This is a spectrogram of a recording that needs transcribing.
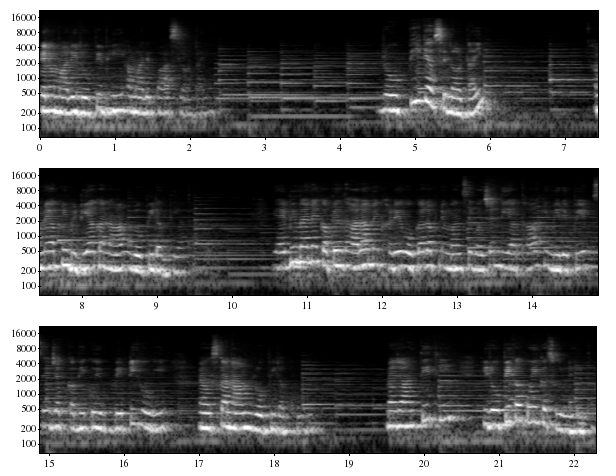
फिर हमारी रोपी भी हमारे पास लौट आई। रोपी कैसे लौट आई? हमने अपनी बिटिया का नाम रोपी रख दिया था। यह भी मैंने कपिल धारा में खड़े होकर अपने मन से वचन लिया था कि मेरे पेट से जब कभी कोई बेटी होगी, मैं उसका नाम रोपी रखूँगी। मैं जानती थी कि रोपी का कोई कसूर नहीं था।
